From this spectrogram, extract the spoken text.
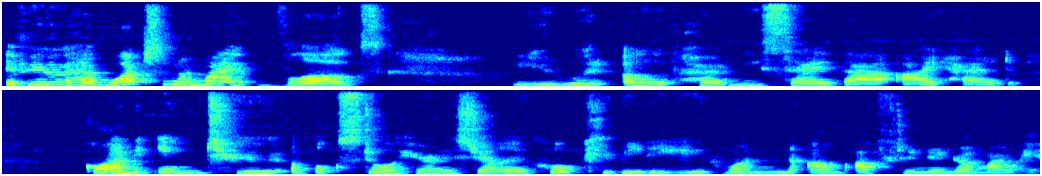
if you have watched some of my vlogs, you would have heard me say that I had gone into a bookstore here in Australia called QBD one um, afternoon on my way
